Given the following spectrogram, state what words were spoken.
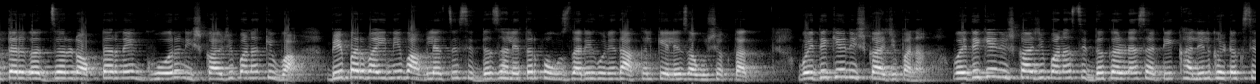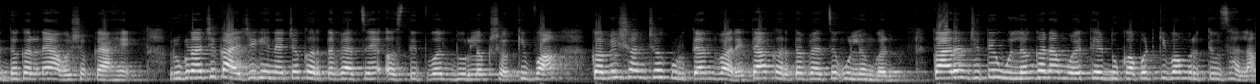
अंतर्गत जर डॉक्टरने घोर निष्काळजीपणा किंवा बेपर्वाईने वागल्याचे सिद्ध झाले तर फौजदारी गुन्हे दाखल केले जाऊ शकतात. वैद्यकीय निष्काळजीपणा. वैद्यकीय निष्काळजीपणा सिद्ध करण्यासाठी खालील घटक सिद्ध करणे आवश्यक आहे. रुग्णाची काळजी घेण्याच्या कर्तव्याचे अस्तित्व दुर्लक्ष किंवा कमिशनच्या कृत्यांद्वारे त्या कर्तव्याचे उल्लंघन. कारण जिथे उल्लंघनामुळे थेट दुखापत किंवा मृत्यू झाला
